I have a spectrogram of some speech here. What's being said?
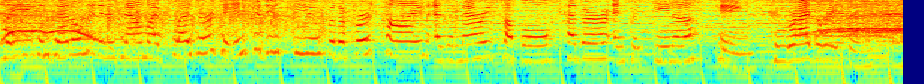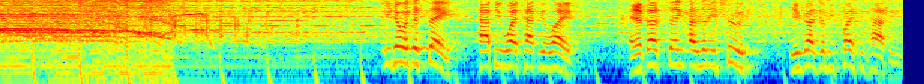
Ladies and gentlemen, it is now my pleasure to introduce to you for the first time as a married couple, Heather and Kristina King. Congratulations. You know what they say, happy wife, happy life. And if that saying has any truth, you guys will be twice as happy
